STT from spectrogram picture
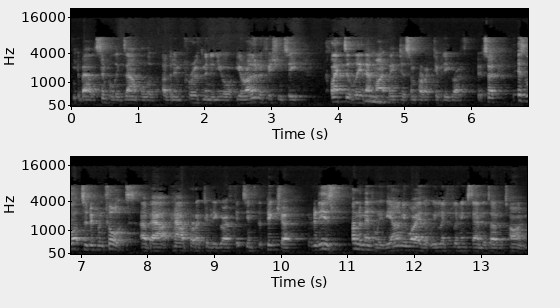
think about a simple example of, of an improvement in your, your own efficiency. Collectively, that mm. might lead to some productivity growth. So there's lots of different thoughts about how productivity growth fits into the picture, but it is fundamentally the only way that we lift living standards over time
